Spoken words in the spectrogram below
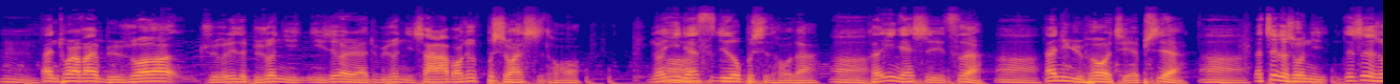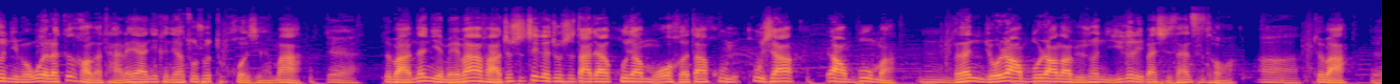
嗯但你突然发现，比如说举个例子，比如说你你这个人，就比如说你沙拉包就不喜欢洗头，你说一年四季都不洗头的，啊可能一年洗一次，啊但你女朋友洁癖，啊，那这个时候你，那这个时候你们为了更好的谈恋爱，你肯定要做出妥协嘛，对，对吧？那你没办法，就是这个就是大家互相磨合，但互互相让步嘛。嗯可能你就让步让到，比如说你一个礼拜洗三次头，啊对吧？对，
